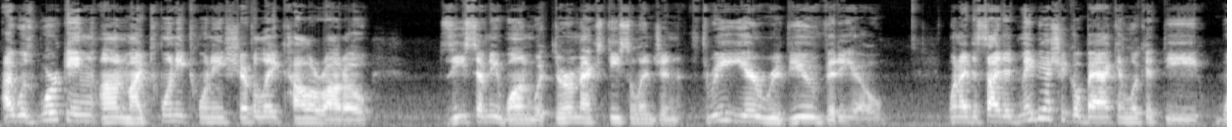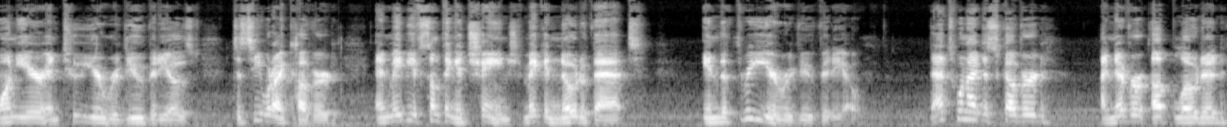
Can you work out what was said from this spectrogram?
I was working on my 2020 Chevrolet Colorado Z71 with Duramax diesel engine three-year review video when I decided maybe I should go back and look at the one-year and two-year review videos to see what I covered and maybe if something had changed, make a note of that in the three-year review video. That's when I discovered I never uploaded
